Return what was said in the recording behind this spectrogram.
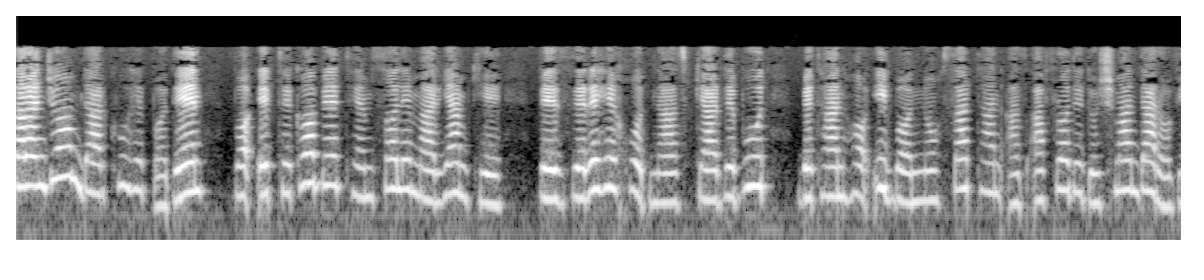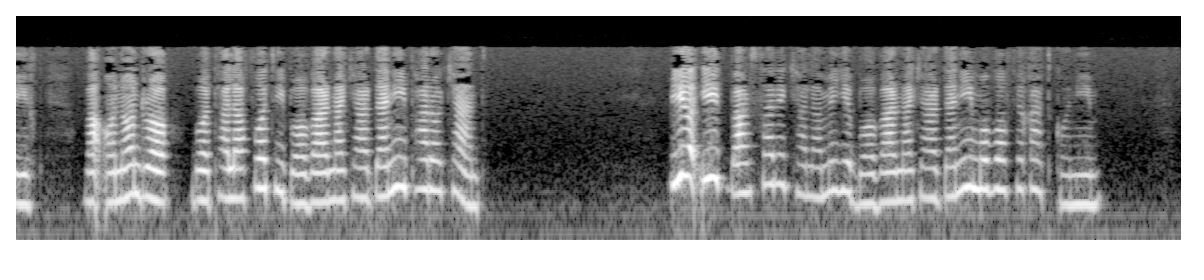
سرانجام در کوه بادن با اتکاب تمثال مریم که به زره خود نصب کرده بود به تنهایی با 900 تن از افراد دشمن درآویخت و آنان را با تلفاتی باور نکردنی پراکند. بیایید بر سر کلمه باور نکردنی موافقت کنیم.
